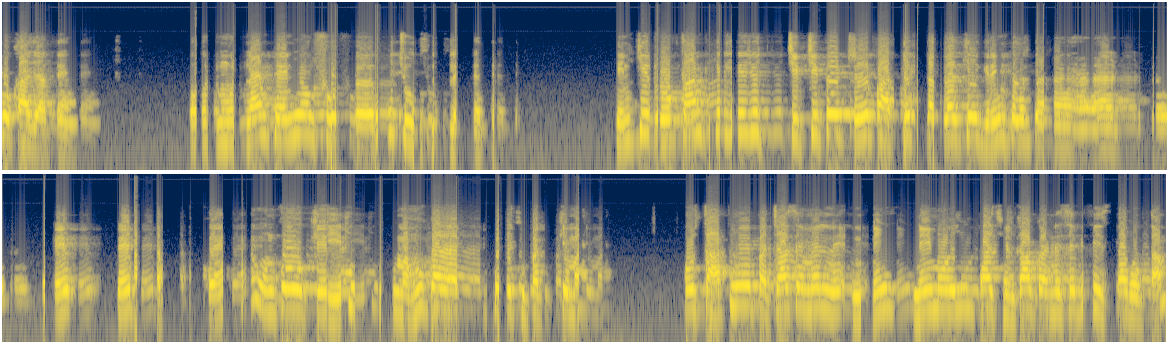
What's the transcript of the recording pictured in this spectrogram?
को खा जाते हैं और मुलायम टहनी और फूल अ, के चूस लेते हैं इनकी रोकथाम के लिए जो चिपचिपे ट्रेप आते कलर के, ग्रीन कलर के ट्रेप ट्रेप आते हैं, उनको महू का चिपक के और साथ में 50 एम एल नीम ऑयल का छिड़काव करने से भी इसका रोकथाम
